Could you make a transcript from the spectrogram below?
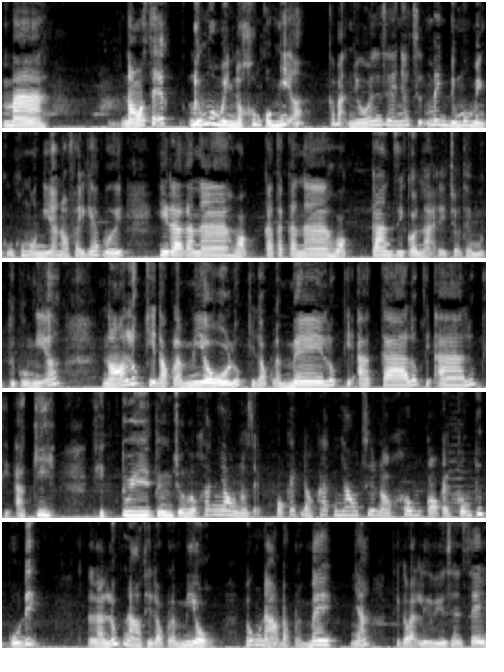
mà nó sẽ đứng một mình, nó không có nghĩa. Các bạn nhớ xem nhé chữ minh đứng một mình cũng không có nghĩa, nó phải ghép với hiragana hoặc katakana hoặc kanji còn lại để trở thành một từ có nghĩa. Nó lúc thì đọc là miều, lúc thì đọc là mê, lúc thì aka, lúc thì a, lúc thì aki. Thì tùy từng trường hợp khác nhau, nó sẽ có cách đọc khác nhau chứ nó không có cái công thức cố định. Là lúc nào thì đọc là miều, lúc nào đọc là mê nhá. Thì các bạn lưu ý xem xem.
